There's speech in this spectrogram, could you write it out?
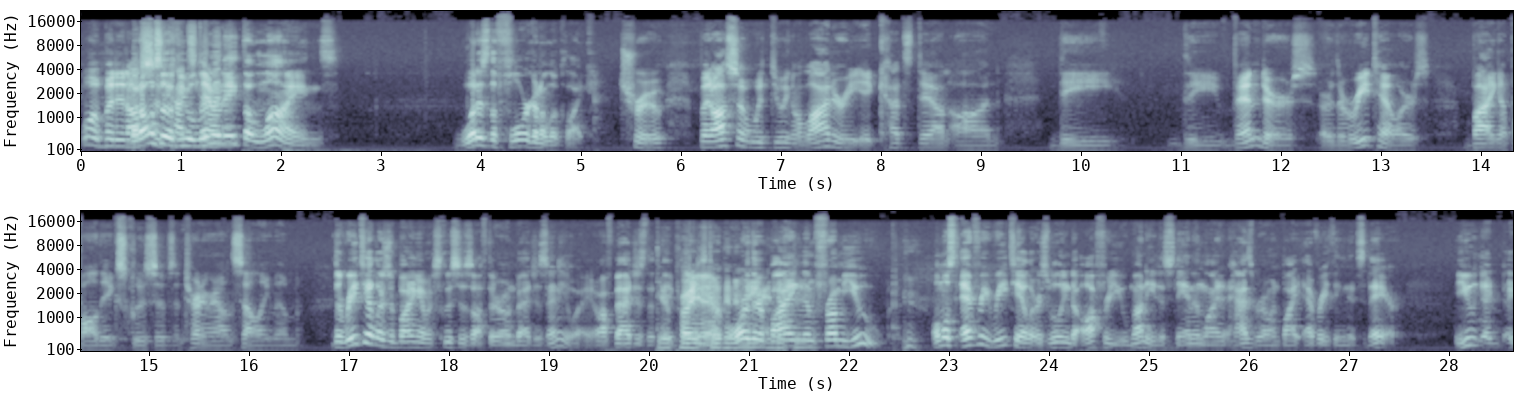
well, but it But also, also, if you cuts down- eliminate the lines, what is the floor going to look like? True, but also with doing a lottery, it cuts down on the the vendors or the retailers buying up all the exclusives and turning around and selling them. The retailers are buying up exclusives off their own badges anyway, off badges that They're they've probably been still there, gonna or they're buying them from you. Almost every retailer is willing to offer you money to stand in line at Hasbro and buy everything that's there. You, uh,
